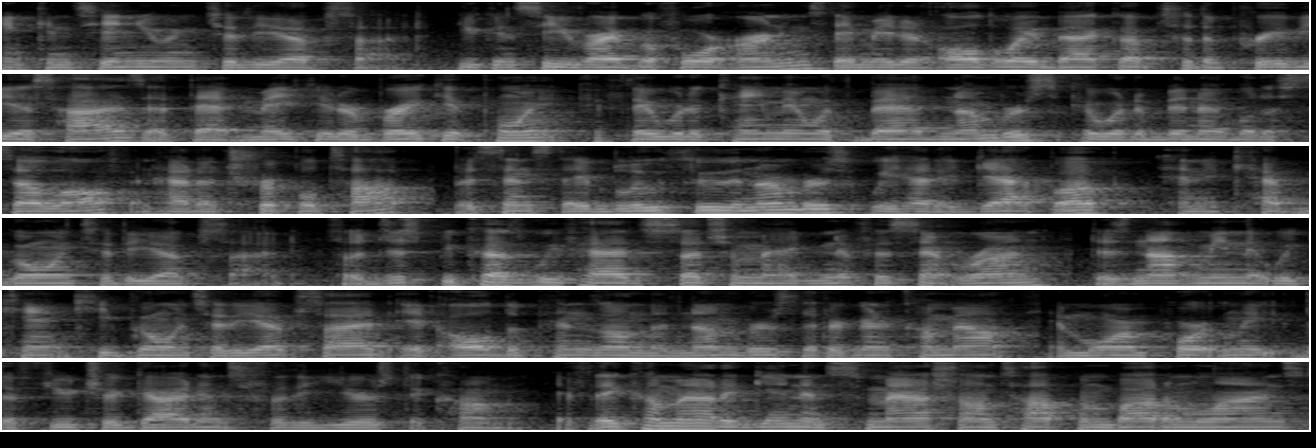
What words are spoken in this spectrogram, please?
and continuing to the upside. You can see right before earnings, they made it all the way back up to the previous highs at that make it or break it point. If they would have came in with bad numbers, it would have been able to sell off and had a triple top. But since they blew through the numbers, we had a gap up and it kept going to the upside. So just because we've had such a magnificent run does not mean that we can't keep going to the upside. It all depends on the numbers that are going to come out and more importantly, the future guidance for the years to come. If they come out again and smash on top and bottom lines,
